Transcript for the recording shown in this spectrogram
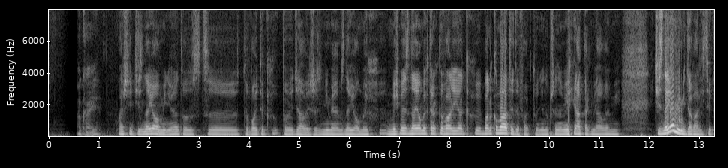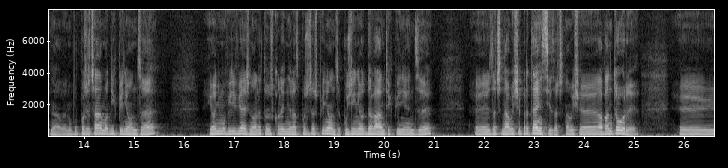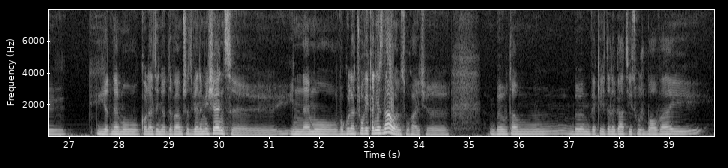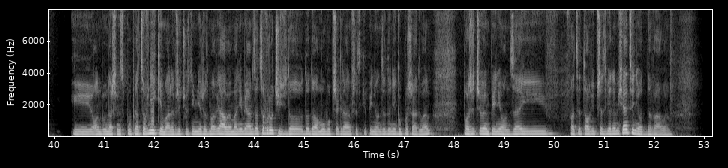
Okej. Właśnie ci znajomi, nie? To y, to Wojtek powiedziałeś, że nie miałem znajomych. Myśmy znajomych traktowali jak bankomaty de facto, nie? No przynajmniej ja tak miałem i, i ci znajomi mi dawali sygnały, no bo pożyczałem od nich pieniądze i oni mówili, wiesz, no ale to już kolejny raz pożyczasz pieniądze. Później nie oddawałem tych pieniędzy, y, zaczynały się pretensje, zaczynały się awantury. Y, Jednemu koledze nie oddawałem przez wiele miesięcy, innemu w ogóle człowieka nie znałem, słuchajcie. Był tam, byłem w jakiejś delegacji służbowej i on był naszym współpracownikiem, ale w życiu z nim nie rozmawiałem, a nie miałem za co wrócić do, do domu, bo przegrałem wszystkie pieniądze, do niego poszedłem, pożyczyłem pieniądze i facetowi przez wiele miesięcy nie oddawałem.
